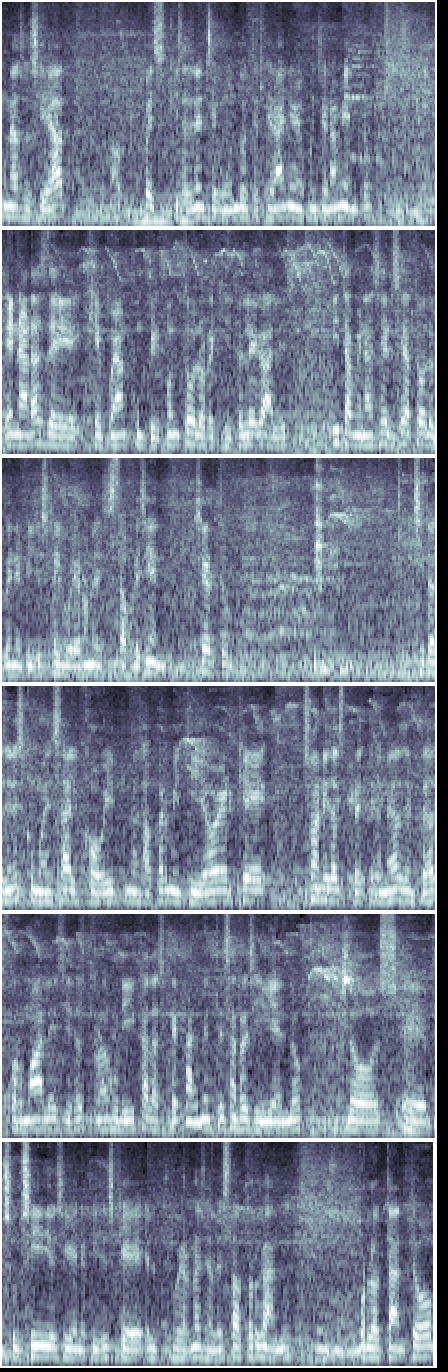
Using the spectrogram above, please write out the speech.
una sociedad, pues quizás en el segundo o tercer año de funcionamiento, en aras de que puedan cumplir con todos los requisitos legales y también hacerse a todos los beneficios que el gobierno les está ofreciendo, ¿cierto? Situaciones como esta del COVID nos ha permitido ver que son esas, son esas empresas formales y esas personas jurídicas las que realmente están recibiendo los eh, subsidios y beneficios que el gobierno nacional le está otorgando. Por lo tanto,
